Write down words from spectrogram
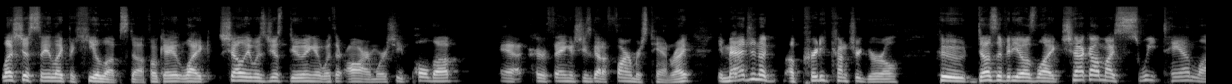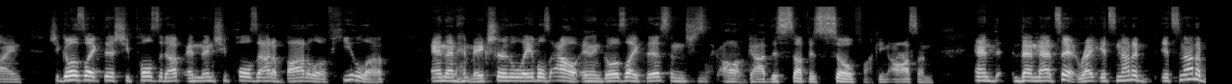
let's just say, like the heel up stuff. Okay. Like Shelly was just doing it with her arm where she pulled up at her thing and she's got a farmer's tan, right? Imagine a, a pretty country girl who does the videos like, check out my sweet tan line. She goes like this, she pulls it up, and then she pulls out a bottle of heel up and then make sure the label's out and then goes like this. And she's like, oh God, this stuff is so fucking awesome. And then that's it, right? It's not a, it's not a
